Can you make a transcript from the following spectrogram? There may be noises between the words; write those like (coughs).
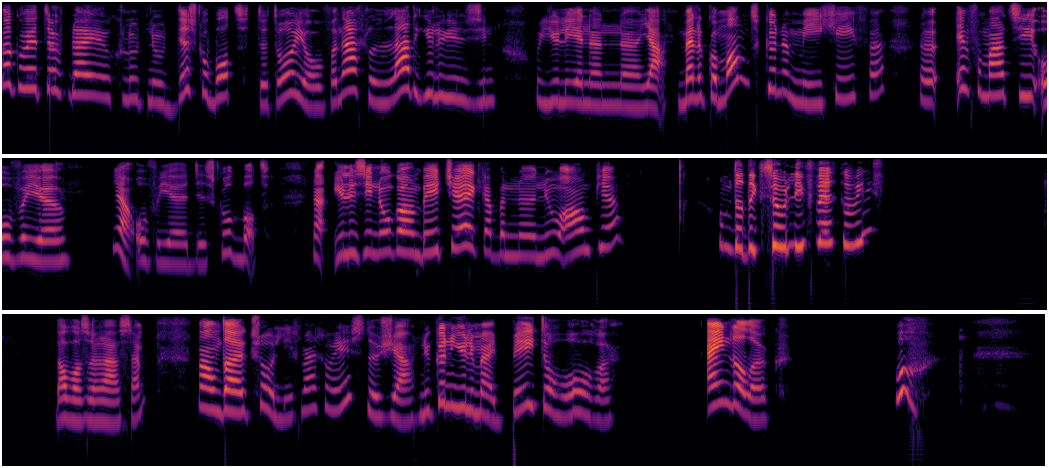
Welkom weer terug bij een gloednieuw Discobot tutorial. Vandaag laat ik jullie zien hoe jullie in een, uh, ja, met een command kunnen meegeven uh, informatie over je, ja, over je Discordbot. Nou, jullie zien ook al een beetje, ik heb een uh, nieuw armpje. Omdat ik zo lief ben geweest. Dat was een raar stem. Maar omdat ik zo lief ben geweest. Dus ja, nu kunnen jullie mij beter horen. Eindelijk. Woe!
